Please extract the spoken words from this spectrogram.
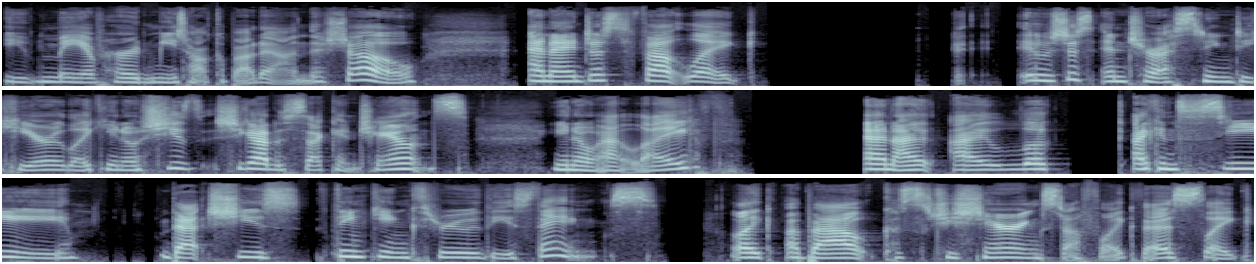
You may have heard me talk about it on the show. And I just felt like it was just interesting to hear like you know she's she got a second chance you know at life. And i i look i can see that she's thinking through these things like about because she's sharing stuff like this like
